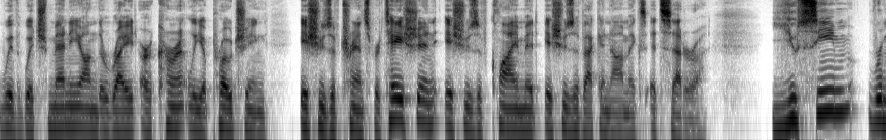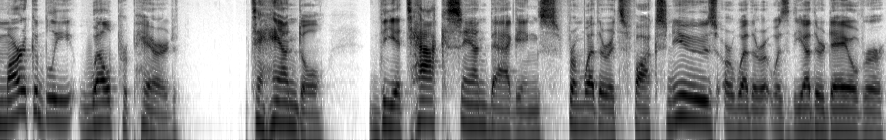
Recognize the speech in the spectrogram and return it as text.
with which many on the right are currently approaching issues of transportation, issues of climate, issues of economics, etc. You seem remarkably well prepared to handle the attack sandbaggings from whether it's Fox News or whether it was the other day over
